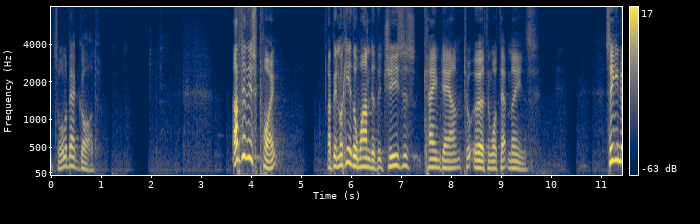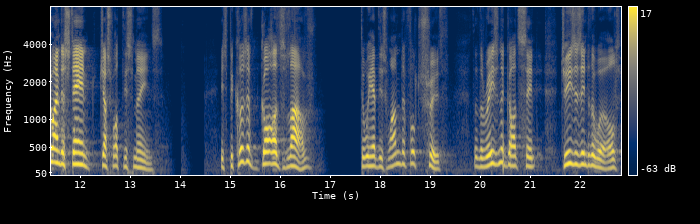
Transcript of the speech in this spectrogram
It's all about God. Up to this point, I've been looking at the wonder that Jesus came down to earth and what that means. Seeking to understand just what this means. It's because of God's love that we have this wonderful truth that the reason that God sent Jesus into the world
